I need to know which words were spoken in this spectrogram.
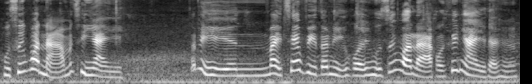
หูซึกว่าหนามันสิใหญ่ตอนนี้ใหม่เซลฟี่ตัวนี้คอยหูซึกว่าหนาคอยขึ้นใหญ่แต่เหรอ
